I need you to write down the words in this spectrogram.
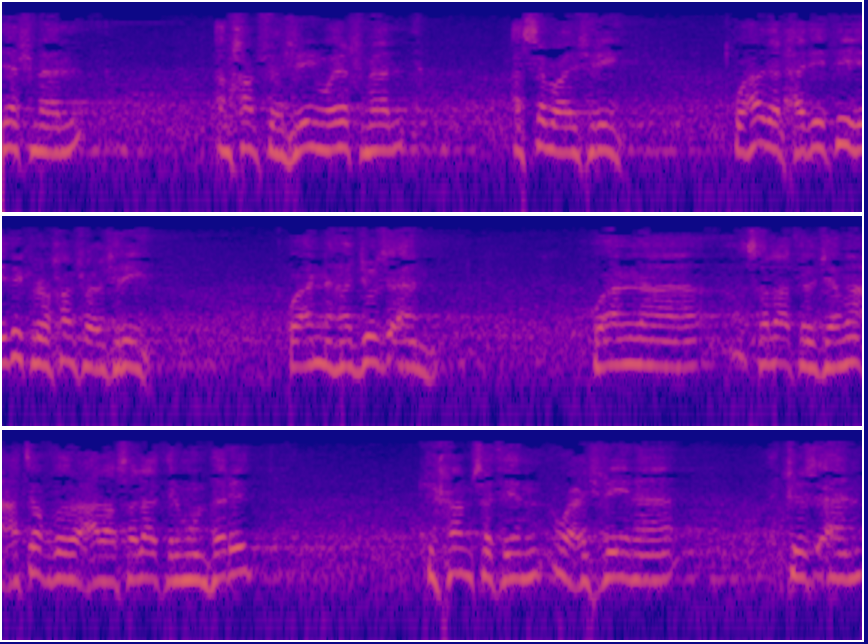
يشمل الخمس وعشرين ويشمل السبع وعشرين. وهذا الحديث فيه ذكر الخمس وعشرين. وأنها جزءا. وأن صلاة الجماعة تفضل على صلاة المنفرد بخمسة وعشرين جزءا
